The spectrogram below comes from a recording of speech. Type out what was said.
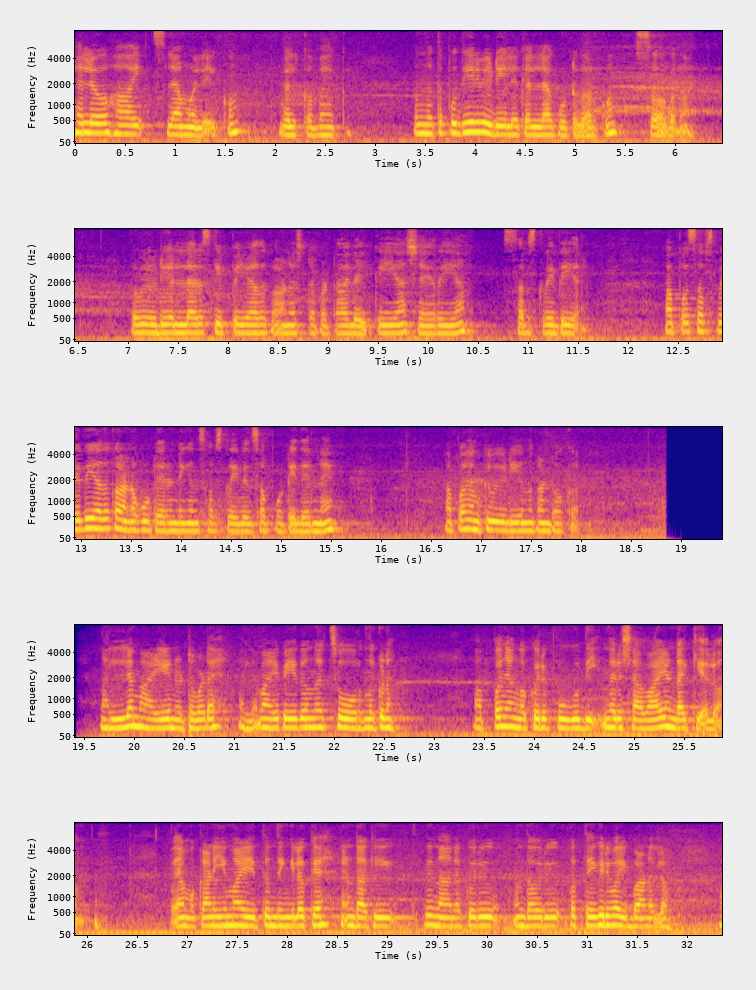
Hello hi അസ്സാം വലൈക്കും welcome back ഇന്നത്തെ പുതിയൊരു വീഡിയോയിലേക്ക് എല്ലാ കൂട്ടുകാർക്കും സ്വാഗതം. അപ്പോൾ വീഡിയോ എല്ലാവരും സ്കിപ്പ് ചെയ്യാതെ കാണാൻ ഇഷ്ടപ്പെട്ടാൽ ലൈക്ക് ചെയ്യുക ഷെയർ ചെയ്യുക സബ്സ്ക്രൈബ് ചെയ്യുക. അപ്പോൾ സബ്സ്ക്രൈബ് ചെയ്യാതെ കാണുന്ന കൂട്ടുകാരുണ്ടെങ്കിൽ ഒന്ന് സബ്സ്ക്രൈബ് ചെയ്ത് സപ്പോർട്ട് ചെയ്ത് തന്നെ അപ്പോൾ നമുക്ക് വീഡിയോ ഒന്ന് കണ്ടോക്കാം നല്ല മഴയാണ് കേട്ടോ ഇവിടെ. നല്ല മഴ പെയ്തൊന്ന് ചോർന്നിക്കണ്. അപ്പോൾ ഞങ്ങൾക്കൊരു പൂതി ഇന്നൊരു ഷവായ ഉണ്ടാക്കിയാലോ അപ്പോൾ നമുക്കാണ് ഈ മഴയത്ത് എന്തെങ്കിലുമൊക്കെ ഉണ്ടാക്കി തിന്നാനൊക്കെ ഒരു എന്താ ഒരു പ്രത്യേക ഒരു വൈബാണല്ലോ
